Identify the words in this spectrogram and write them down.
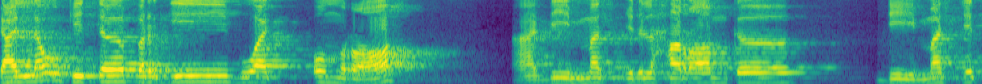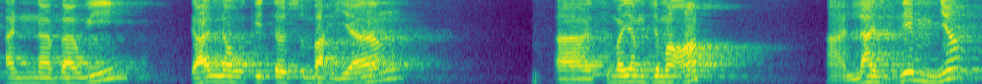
Kalau kita pergi buat umrah uh, di Masjidil Haram ke di Masjid An-Nabawi kalau kita sembahyang uh, sembahyang jemaah lazimnya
